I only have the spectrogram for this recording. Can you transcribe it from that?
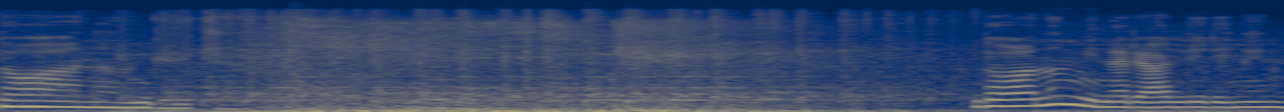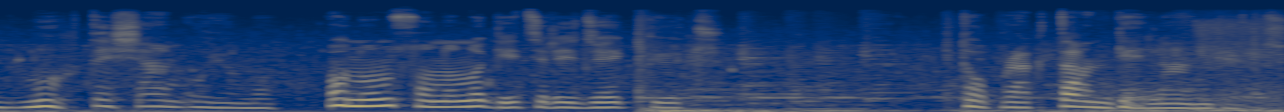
Doğanın gücü. Doğanın minerallerinin muhteşem uyumu. Onun sonunu getirecek güç. Topraktan gelen güç.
